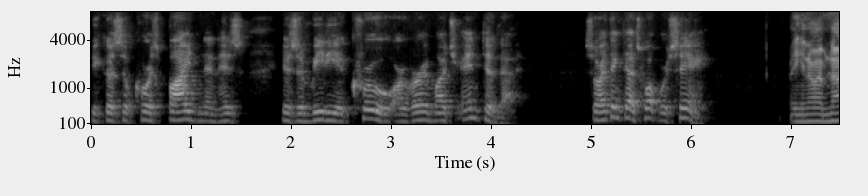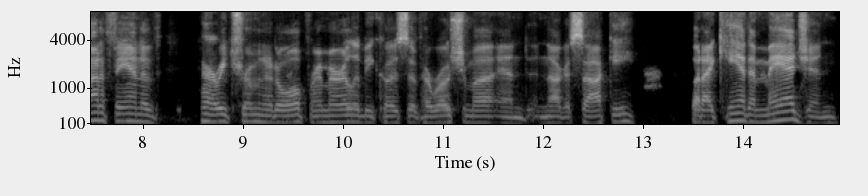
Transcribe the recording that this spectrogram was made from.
because of course Biden and his his immediate crew are very much into that. So I think that's what we're seeing. You know, I'm not a fan of Harry Truman at all, primarily because of Hiroshima and Nagasaki, but I can't imagine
